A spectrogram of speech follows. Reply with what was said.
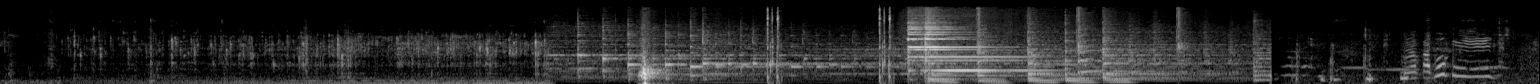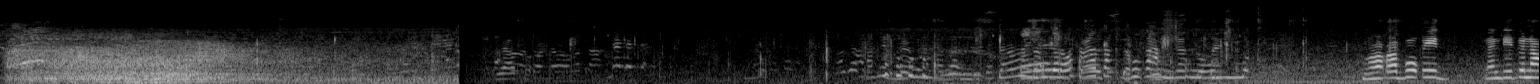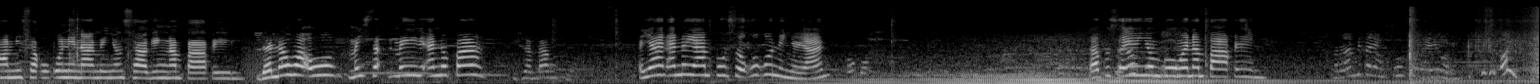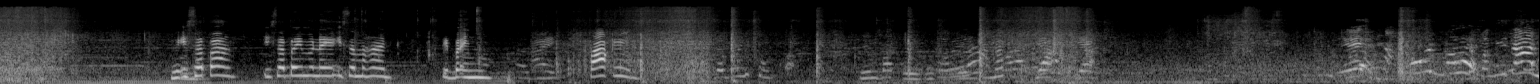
Mga kabukid, nandito na kami sa kukunin namin yung saging ng pakil. Dalawa oh, may, sa- may ano pa. Isa lang po. Ayan, ano yan puso? Kukunin nyo yan? Tapos ayun yung bunga ng pakil. Marami tayong puso ngayon. Yung isa pa. Isabay mo na yung isa mahal. Tibain mo. Ay, Pakil. Yun ba po? Okay lang. Yeah, yeah. Eh, pagitan!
